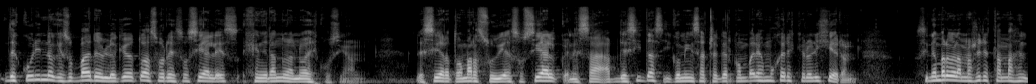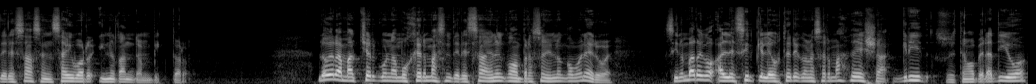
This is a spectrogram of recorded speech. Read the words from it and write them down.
descubriendo que su padre bloqueó todas sus redes sociales, generando una nueva discusión. Decide tomar su vida social con esa app de citas y comienza a chatear con varias mujeres que lo eligieron. Sin embargo, la mayoría están más interesadas en Cyborg y no tanto en Victor. Logra matchear con una mujer más interesada en él como persona y no como un héroe. Sin embargo, al decir que le gustaría conocer más de ella, Grid, su sistema operativo,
